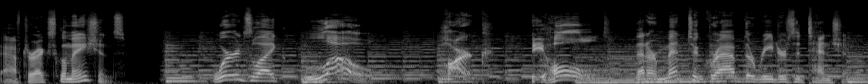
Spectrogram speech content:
after exclamations. Words like lo, hark, behold, that are meant to grab the reader's attention.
